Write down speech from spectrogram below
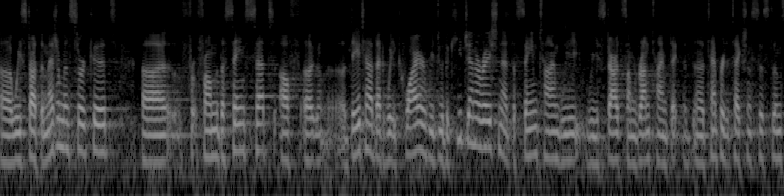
Uh, we start the measurement circuit. Uh, fr from the same set of uh, data that we acquire, we do the key generation. At the same time, we, we start some runtime de uh, tamper detection systems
